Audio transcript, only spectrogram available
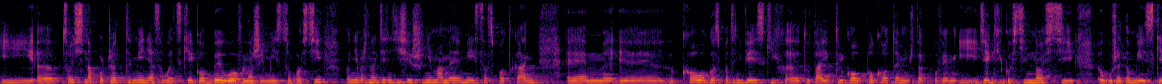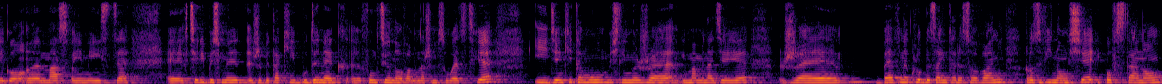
i e, coś na poczet mienia sołeckiego było w naszej miejscowości, ponieważ na dzień dzisiejszy nie mamy miejsca spotkań. Y, Koło gospodyń wiejskich y, tutaj tylko pokotem, że tak powiem, i, i dzięki gościnności Urzędu Miejskiego y, ma swoje miejsce. Chcielibyśmy, żeby taki budynek funkcjonował w naszym sołectwie i dzięki temu myślimy, że i mamy nadzieję, że pewne kluby zainteresowań rozwiną się i powstaną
